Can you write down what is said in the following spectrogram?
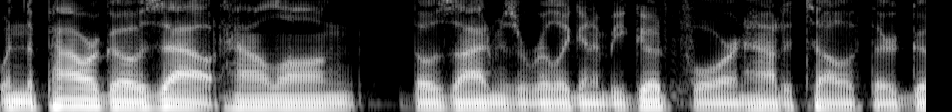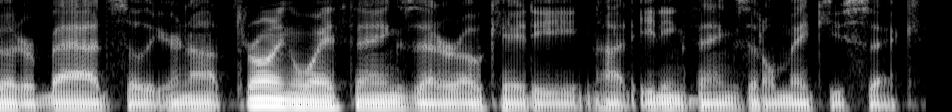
when the power goes out, how long those items are really going to be good for and how to tell if they're good or bad so that you're not throwing away things that are okay to eat, not eating things that'll make you sick.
